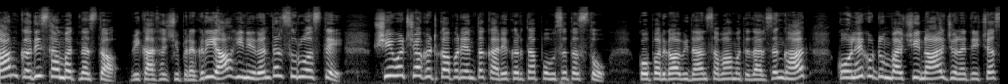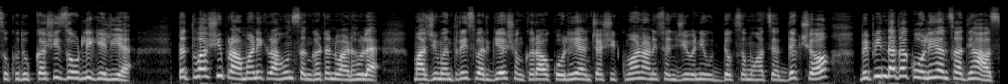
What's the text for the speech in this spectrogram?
काम कधीच थांबत नसतं. विकासाची प्रक्रिया ही निरंतर सुरू असते. शेवटच्या घटकापर्यंत कार्यकर्ता पोहोचत असतो. कोपरगाव विधानसभा मतदारसंघात कोल्हे कुटुंबाची नाळ जनतेच्या सुखदुःखाशी जोडली गेली आहे तत्वाशी प्रामाणिक राहून संघटन वाढवलंय. माजी मंत्री स्वर्गीय शंकरराव कोल्हे यांच्या शिकवण आणि संजीवनी उद्योग समूहाचे अध्यक्ष बिपिनदादा कोल्हे यांचा ध्यास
